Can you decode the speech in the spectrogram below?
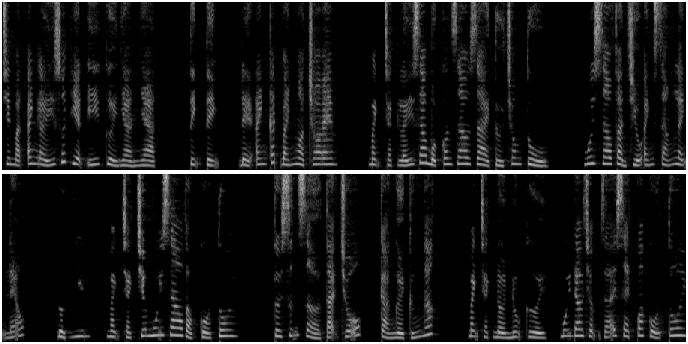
trên mặt anh ấy xuất hiện ý cười nhàn nhạt, Tịnh tịnh, để anh cắt bánh ngọt cho em. Mạnh Trạch lấy ra một con dao dài từ trong tủ. Mũi dao phản chiếu ánh sáng lạnh lẽo. Đột nhiên, Mạnh Trạch chĩa mũi dao vào cổ tôi. Tôi sững sờ tại chỗ, cả người cứng ngắc. Mạnh Trạch nở nụ cười, mũi đao chậm rãi xẹt qua cổ tôi.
